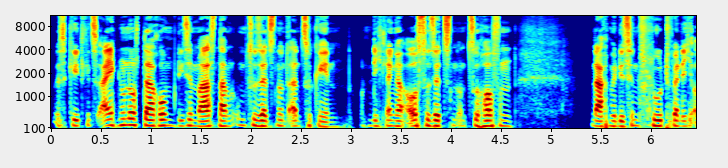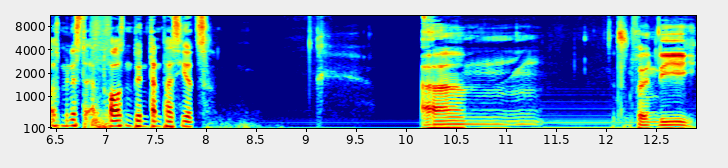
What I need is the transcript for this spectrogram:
Es geht jetzt eigentlich nur noch darum, diese Maßnahmen umzusetzen und anzugehen und nicht länger auszusetzen und zu hoffen, nach mir die Sintflut, wenn ich aus Ministeramt draußen bin, dann passiert's. Ähm, jetzt sind wir in die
